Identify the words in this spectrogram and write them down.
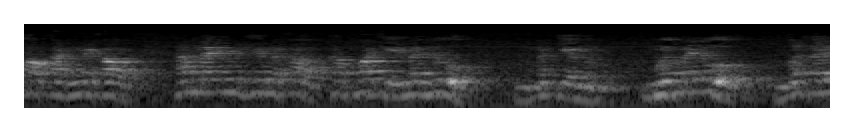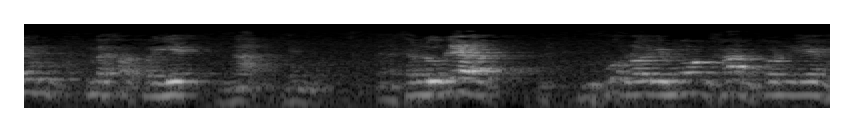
เข้ากันไม่เข้าทำไมมันถึงไม่เข้าก็เพราะจิตมันรู้มันเกี่ยวมือไม่รู้มันก็เลยไม่เข้าไปยึดนะสรุปแล้วพวกเราอย่ามองข้ามตนเอง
